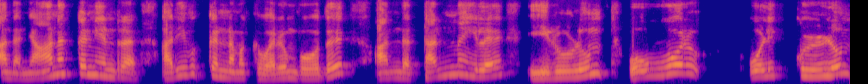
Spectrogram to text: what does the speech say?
அந்த ஞானக்கண் என்ற அறிவுக்கண் நமக்கு வரும்போது அந்த தன்மையில இருளும் ஒவ்வொரு ஒளிக்குள்ளும்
